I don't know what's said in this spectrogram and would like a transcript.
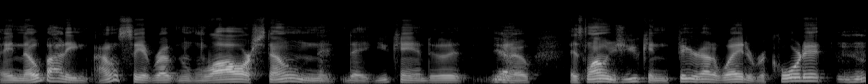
Ain't nobody. I don't see it wrote in law or stone that, that you can't do it. You know, as long as you can figure out a way to record it, hmm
